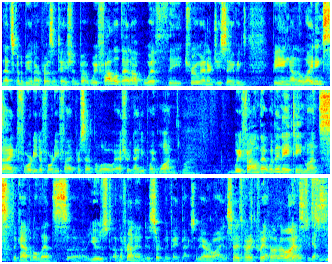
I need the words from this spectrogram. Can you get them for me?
that's going to be in our presentation, but we followed that up with the true energy savings being on the lighting side 40 to 45% below ASHRAE 90.1. Wow. We found that within 18 months, the capital that's uh, used on the front end is certainly paid back. So the ROI is. So it's very quick yeah. ROI, yes, which is yes.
